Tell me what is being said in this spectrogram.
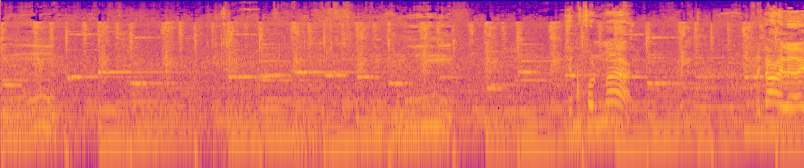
อืมอืมเข้มข้นมากไม่ได้เลย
